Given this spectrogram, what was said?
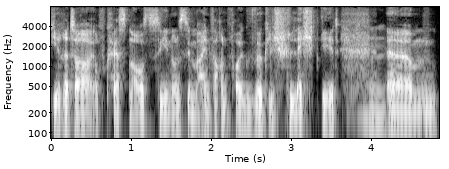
die Ritter auf Questen ausziehen und es dem einfachen Volk wirklich schlecht geht. Mhm. Ähm,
